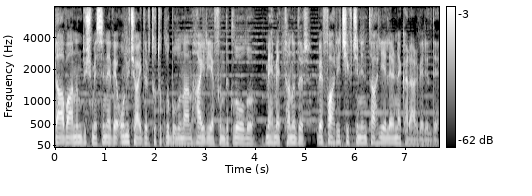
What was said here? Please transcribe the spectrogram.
davanın düşmesine ve 13 aydır tutuklu bulunan Hayriye Fındıklıoğlu, Mehmet Tanıdır ve Fahri Çiftçi'nin tahliyelerine karar verildi.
